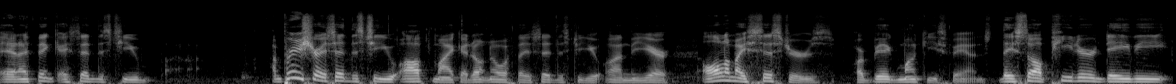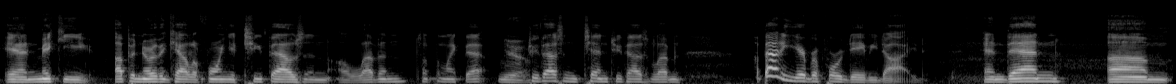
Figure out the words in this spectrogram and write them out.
and I think I said this to you. I'm pretty sure I said this to you off mic. I don't know if I said this to you on the air. All of my sisters are big Monkees fans. They saw Peter, Davy, and Mickey up in Northern California 2011, something like that. Yeah. 2010, 2011, about a year before Davy died. And then um,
